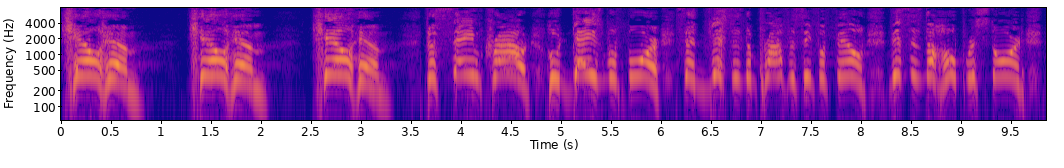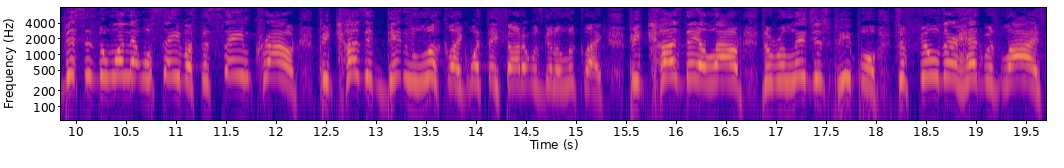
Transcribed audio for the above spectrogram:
Kill him. Kill him. Kill him. The same crowd who days before said, this is the prophecy fulfilled. This is the hope restored. This is the one that will save us. The same crowd, because it didn't look like what they thought it was going to look like, because they allowed the religious people to fill their head with lies,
